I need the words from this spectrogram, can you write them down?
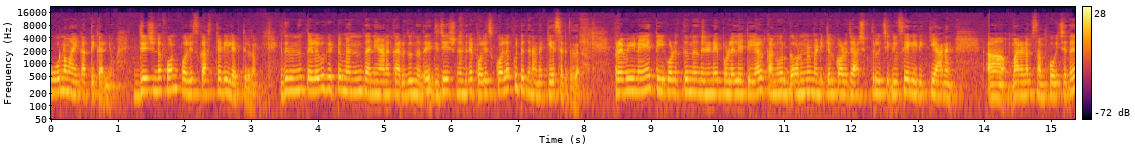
പൂർണമായും കത്തിക്കഴിഞ്ഞു. ജിജേഷിന്റെ ഫോൺ പോലീസ് കസ്റ്റഡിയിലെടുത്തിരുന്നു. ഇതിൽ നിന്ന് തെളിവ് കിട്ടുമെന്ന് തന്നെയാണ് കരുതുന്നത്. ജിജേഷിനെതിരെ പോലീസ് കൊലക്കുറ്റത്തിനാണ് കേസെടുത്തത്. പ്രവീണയെ തീ കൊളുത്തുന്നതിനിടെ പൊള്ളലേറ്റ ഇയാൾ കണ്ണൂർ ഗവൺമെന്റ് മെഡിക്കൽ കോളേജ് ആശുപത്രിയിൽ ചികിത്സയിലിരിക്കുകയാണ് മരണം സംഭവിച്ചത്.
